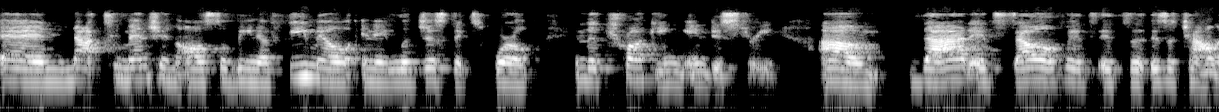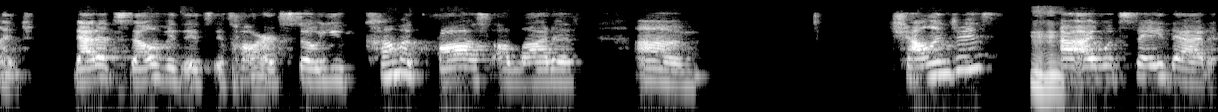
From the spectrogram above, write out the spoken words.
And not to mention also being a female in a logistics world in the trucking industry. Um, that itself, it's, it's a, is a challenge that itself is it's, it's hard. So you come across a lot of um, challenges, mm-hmm. I, I would say that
